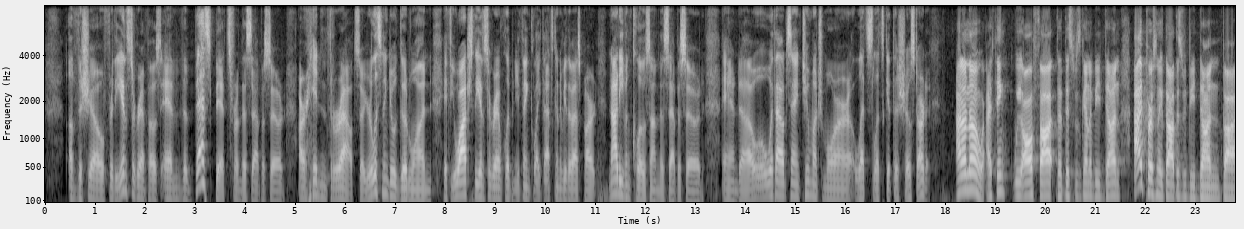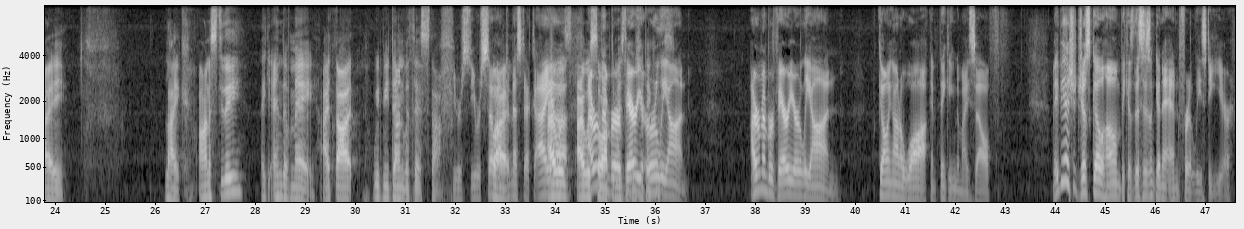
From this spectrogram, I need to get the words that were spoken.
of the show for the Instagram post, and the best bits from this episode are hidden throughout. So you're listening to a good one. If you watch the Instagram clip and you think like that's going to be the best part, not even close on this episode. And uh, without saying too much more, let's let's get this show started. I don't know. I think we all thought that this was going to be done. I personally thought this would be done by, like, honestly, like end of May. I thought we'd be done with this stuff. You were you were so but optimistic. I I uh, was I was I so remember very early on. I remember very early on going on a walk and thinking to myself, maybe I should just go home because this isn't going to end for at least a year.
